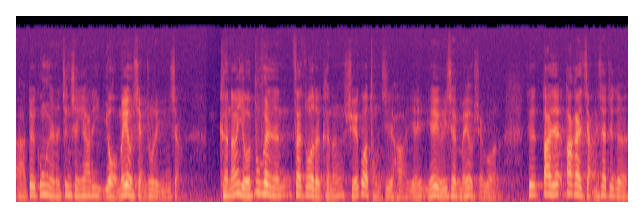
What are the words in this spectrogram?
啊，对工人的精神压力有没有显著的影响？可能有一部分人在座的可能学过统计哈，也也有一些没有学过的，就大家大概讲一下这个。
